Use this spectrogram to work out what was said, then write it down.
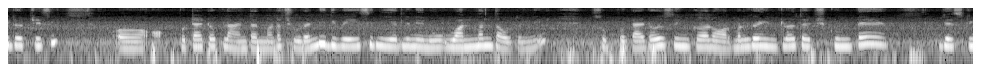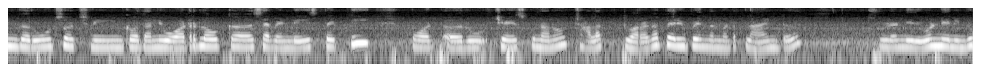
ఇది వచ్చేసి పొటాటో ప్లాంట్ అనమాట చూడండి ఇది వేసి నియర్లీ నేను వన్ మంత్ అవుతుంది. సో పొటాటోస్ ఇంకా నార్మల్గా ఇంట్లో తెచ్చుకుంటే జస్ట్ ఇంకా రూట్స్ వచ్చినాయి. ఇంకా దాన్ని వాటర్లో ఒక సెవెన్ డేస్ పెట్టి పాట్ రూ చేసుకున్నాను. చాలా త్వరగా పెరిగిపోయింది అనమాట ప్లాంట్ చూడండి ఇది కూడా నేను ఇంకా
